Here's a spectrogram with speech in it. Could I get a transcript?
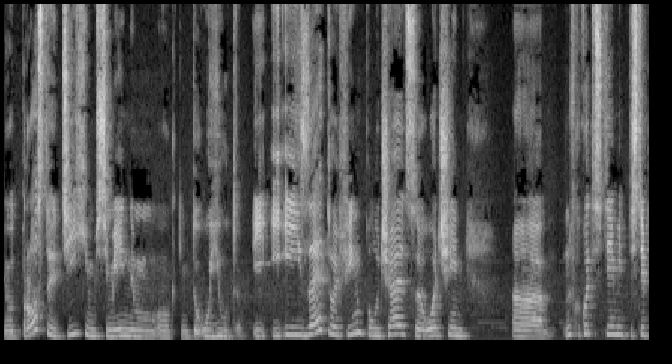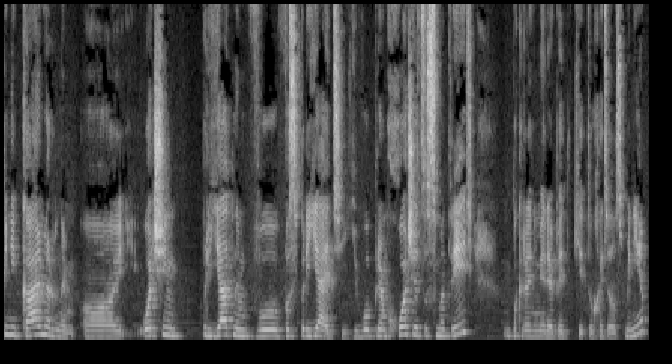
И вот просто тихим семейным э, каким-то уютом. И, и, и из-за этого фильм получается очень, э, ну, в какой-то степени, степени камерным, э, очень приятным в восприятии. Его прям хочется смотреть. По крайней мере, опять-таки, это хотелось мне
